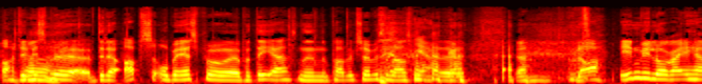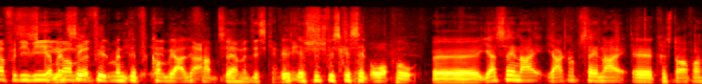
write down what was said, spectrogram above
Og det er ligesom øh, det der OBS, OBS på, øh, på DR, sådan en public service announcement. Ja. ja, ja. Nå, inden vi lukker af her, fordi vi er Skal enige man om, se at... filmen? Det kommer vi aldrig Nej, frem til. Ja, men det skal man Jeg, ikke. jeg synes, vi skal sætte ord på. Øh, jeg sagde nej, Jakob sagde nej, øh, Christoffer.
